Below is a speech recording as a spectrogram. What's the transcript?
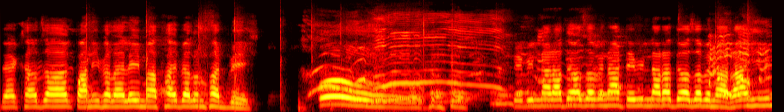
দেখা যাক পানি ফেলাইলেই মাথায় বেলুন ফাটবে। ও! টেবিল নাড়া দেওয়া যাবে না, টেবিল নাড়া দেওয়া যাবে না। রাহিম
